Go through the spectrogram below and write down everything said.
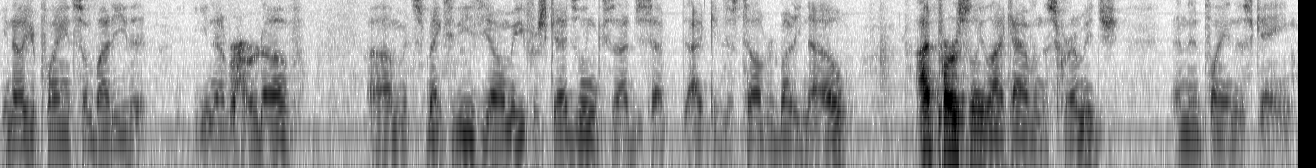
You know, you're playing somebody that you never heard of. Um, it just makes it easy on me for scheduling because I just have I can just tell everybody no. I personally like having the scrimmage and then playing this game,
